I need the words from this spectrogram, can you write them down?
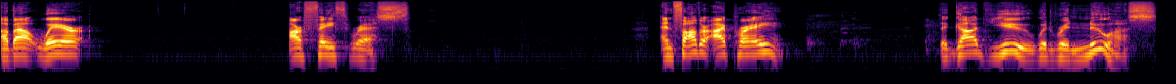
about where our faith rests. And Father, I pray that God, you would renew us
